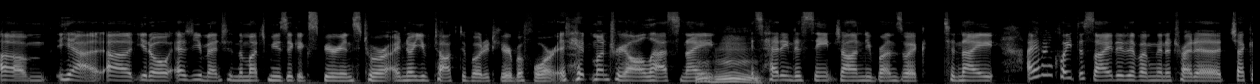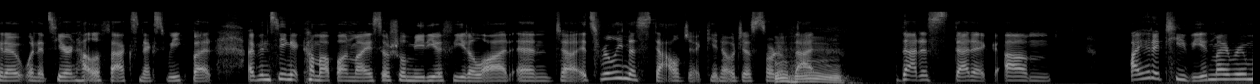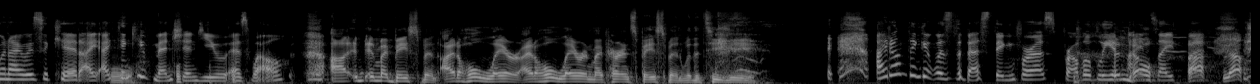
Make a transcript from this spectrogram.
Um, yeah, uh, you know, as you mentioned, the Much Music Experience tour. I know you've talked about it here before. It hit Montreal last night. Mm-hmm. It's heading to Saint John, New Brunswick tonight. I haven't quite decided if I'm going to try to check it out when it's here in Halifax next week, but I've been seeing it come up on my social media feed a lot, and uh, it's really nostalgic. You know, just sort of mm-hmm. that that aesthetic. Um, I had a TV in my room when I was a kid. I, I think you've mentioned you as well. Uh, in, in, my basement, I had a whole layer. I had a whole layer in my parents' basement with a TV. I don't think it was the best thing for us, probably in no. hindsight. But no.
